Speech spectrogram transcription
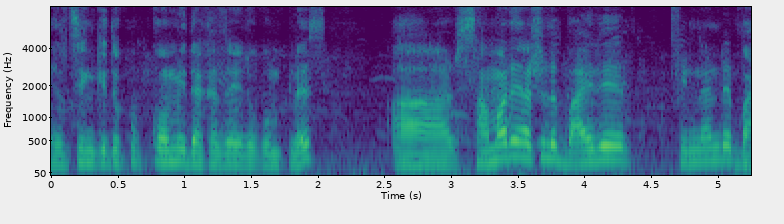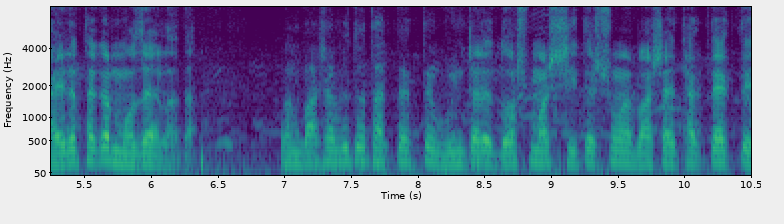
হেলসিঙ্কিতে খুব কমই দেখা যায় এরকম প্লেস আর সামারে আসলে বাইরে ফিনল্যান্ডে বাইরে থাকার মজা আলাদা। কারণ বাসার ভিতরে থাকতে থাকতে উইন্টারে দশ মাস শীতের সময় বাসায় থাকতে থাকতে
